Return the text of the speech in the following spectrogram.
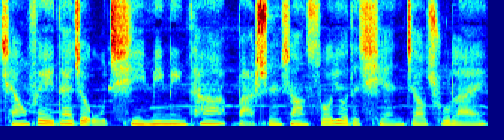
抢匪带着武器命令他把身上所有的钱交出来。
